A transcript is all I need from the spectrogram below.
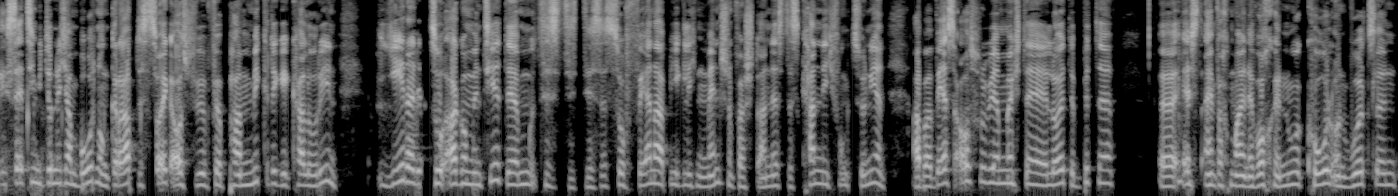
Ich setze mich doch nicht am Boden und grab das Zeug aus für, für ein paar mickrige Kalorien. Jeder, der so argumentiert, der, das- das ist so fernab jeglichen Menschenverstandes, das kann nicht funktionieren. Aber wer es ausprobieren möchte, Leute, bitte äh, Mhm. esst einfach mal eine Woche nur Kohl und Wurzeln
